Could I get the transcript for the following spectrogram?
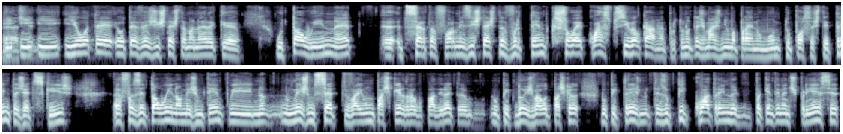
E, É, e, e, eu, até, eu até vejo isto desta maneira que o Tawin, né, de certa forma, existe esta vertente que só é quase possível cá, né? porque tu não tens mais nenhuma praia no mundo, tu possas ter 30 jet skis a fazer Tawin ao mesmo tempo e no, no mesmo set vai um para a esquerda, vai outro para a direita, no pico 2 vai outro para a esquerda, no pico 3 no- tens o pico 4 ainda para quem tem menos experiência,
